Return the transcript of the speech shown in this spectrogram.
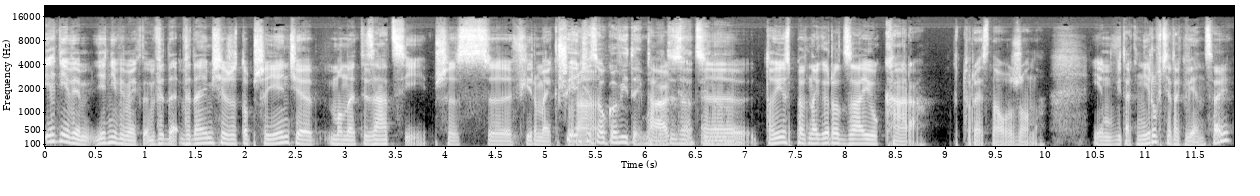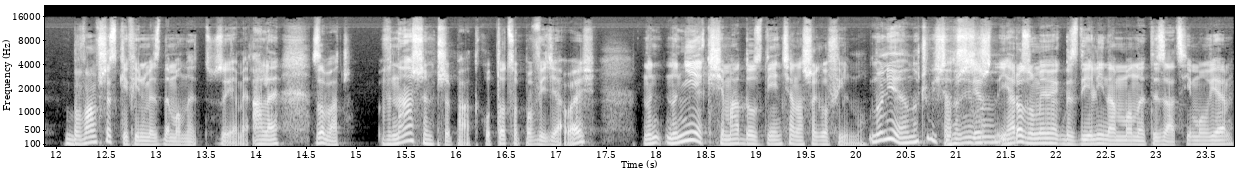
Ja nie wiem, ja nie wiem, jak to, wydaje mi się, że to przejęcie monetyzacji przez e, firmę, która... Przejęcie całkowitej tak, monetyzacji. Tak. To jest pewnego rodzaju kara która jest nałożona. I on mówi tak, nie róbcie tak więcej, bo wam wszystkie filmy zdemonetyzujemy. Ale zobacz, w naszym przypadku to, co powiedziałeś, no, no nie jak się ma do zdjęcia naszego filmu. No nie, no oczywiście. No przecież ja rozumiem, jakby zdjęli nam monetyzację. Mówię,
